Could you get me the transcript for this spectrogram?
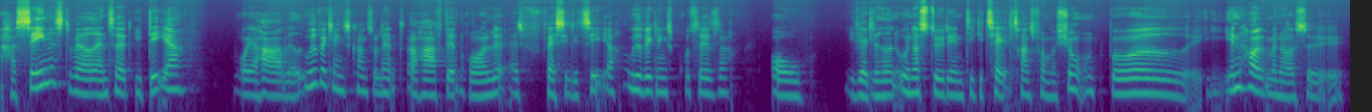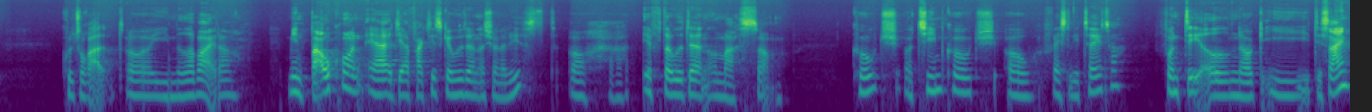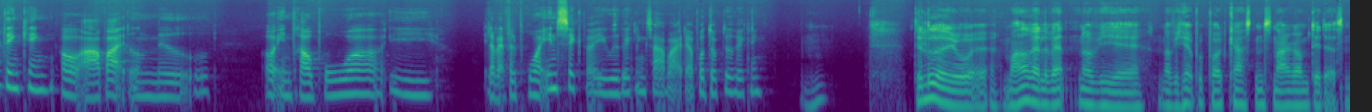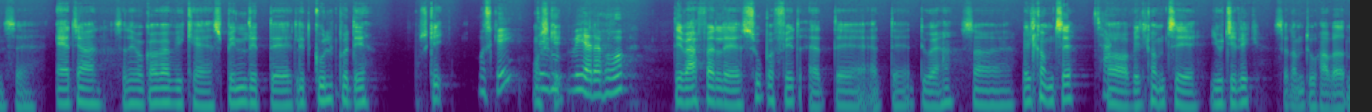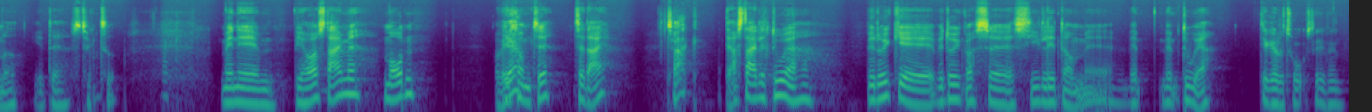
har senest været ansat i DR, hvor jeg har været udviklingskonsulent og har haft den rolle at facilitere udviklingsprocesser og i virkeligheden understøtte en digital transformation, både i indhold, men også øh, kulturelt og i medarbejdere. Min baggrund er, at jeg faktisk er uddannet journalist og har efteruddannet mig som coach og teamcoach og facilitator. Funderet nok i design thinking og arbejdet med at inddrage brugere i, eller i hvert fald bruger indsigter i udviklingsarbejde og produktudvikling. Mm. Det lyder jo øh, meget relevant, når vi, øh, når vi her på podcasten snakker om det der sådan, uh, agile, så det kan godt være, at vi kan spinde lidt, uh, lidt guld på det. Måske. Måske. Måske. Det vil jeg da håbe. Det er i hvert fald uh, super fedt, at, uh, at uh, du er her. Så uh, velkommen til, tak. og velkommen til Ugilic, selvom du har været med i et uh, stykke tid. Tak. Men uh, vi har også dig med, Morten, og velkommen ja. til, til dig. Tak. Det er også dejligt, at du er her. Vil du ikke, vil du ikke også uh, sige lidt om, uh, hvem, hvem du er? Det kan du tro, Stefan.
